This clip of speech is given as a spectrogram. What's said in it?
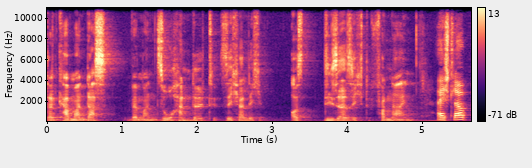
dann kann man das, wenn man so handelt, sicherlich aus dieser Sicht verneinen. Ich glaube,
